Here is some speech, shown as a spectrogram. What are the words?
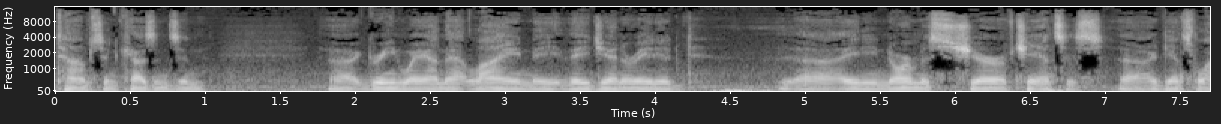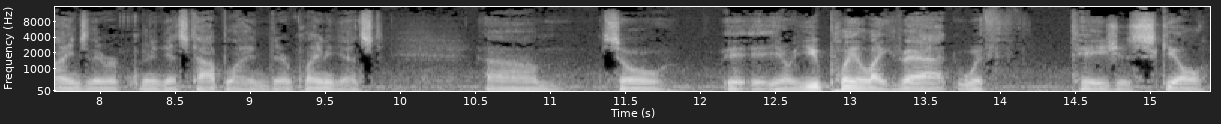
Thompson, Cousins, and uh, Greenway on that line, they they generated uh, an enormous share of chances uh, against lines they were against top line they were playing against. Um, so it, you know you play like that with Tage's skill.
